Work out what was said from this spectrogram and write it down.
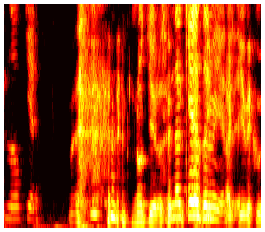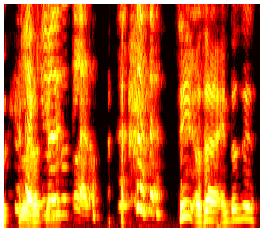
No quiero. no quiero ser No quiero ser millonario. Aquí dejo claro. Aquí lo dejo claro. sí, o sea, entonces,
